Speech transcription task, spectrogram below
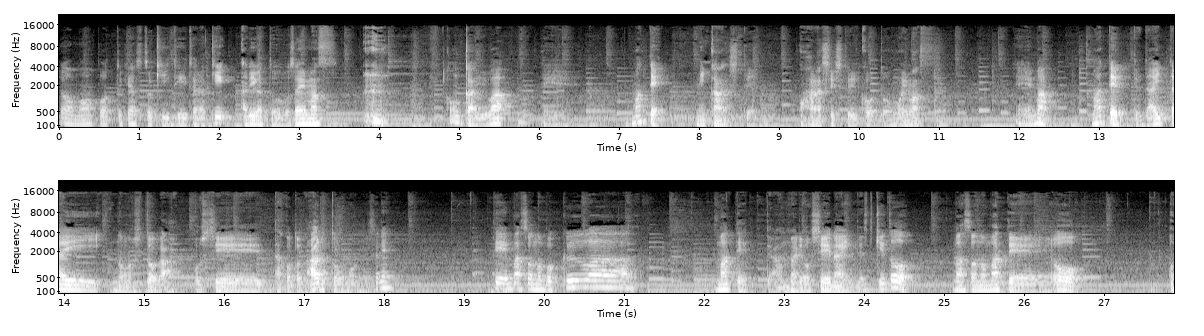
今日もポッドキャスト聞いていただきありがとうございます。今回は、えー、待てに関してお話ししていこうと思います、えー、まあ待てって大体の人が教えたことがあると思うんですね。でまあその僕は待てってあんまり教えないんですけどまあその待てを教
